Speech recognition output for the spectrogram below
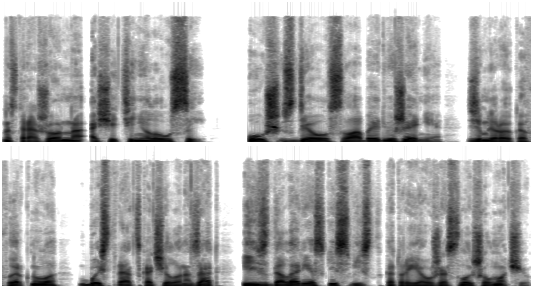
настороженно ощетинила усы. Уж сделал слабое движение. Землеройка фыркнула, быстро отскочила назад и издала резкий свист, который я уже слышал ночью.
